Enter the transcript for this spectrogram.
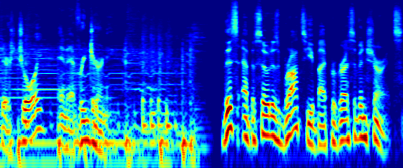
there's joy in every journey. This episode is brought to you by Progressive Insurance.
